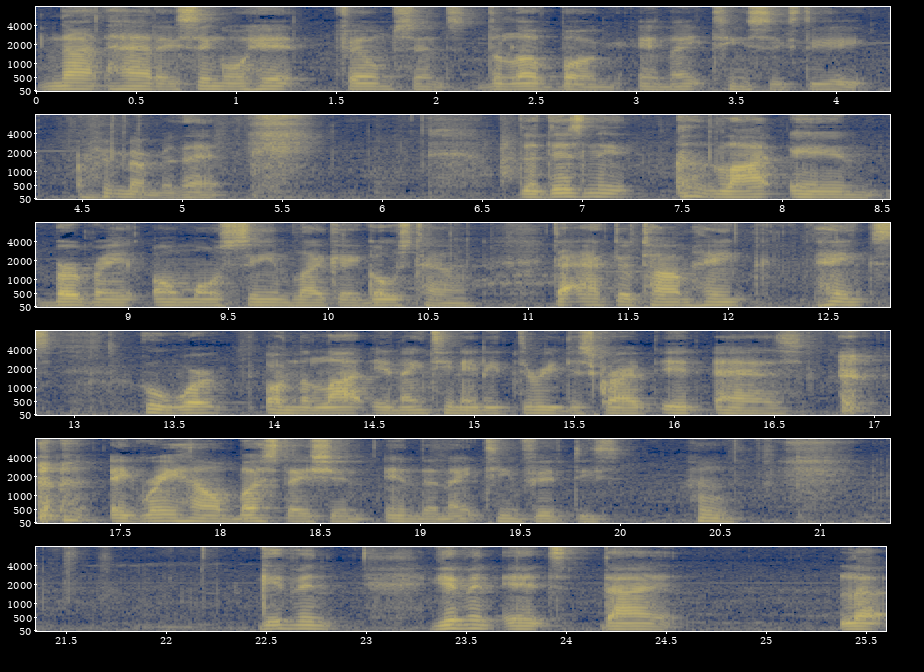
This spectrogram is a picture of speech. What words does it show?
not had a single hit film since The Love Bug in 1968. Remember that. The Disney lot in Burbank almost seemed like a ghost town. The actor Tom Hank, Hanks, who worked on the lot in 1983, described it as a Greyhound bus station in the 1950s. Hmm. Given, given its di, la,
